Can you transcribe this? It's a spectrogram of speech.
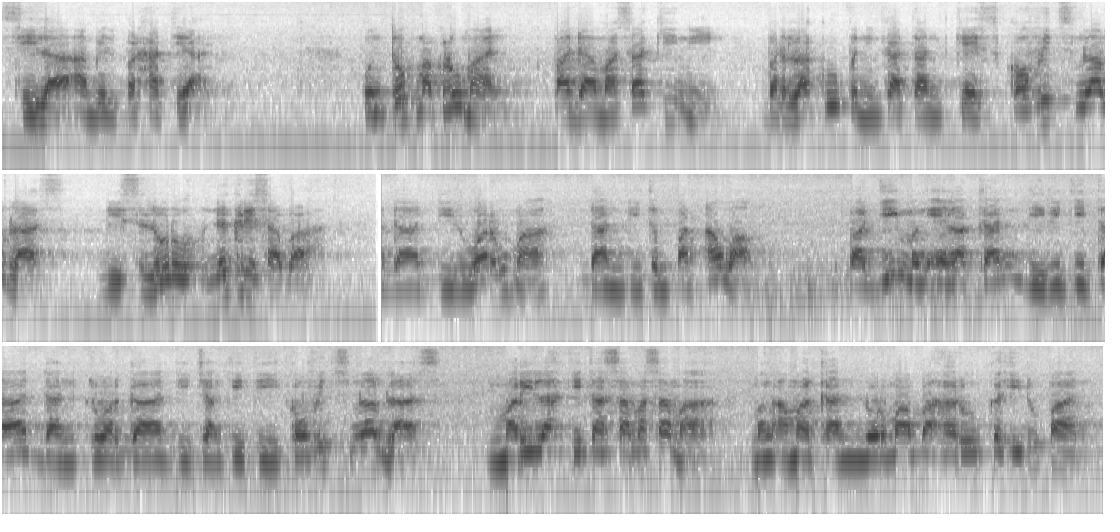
Sila ambil perhatian. Untuk makluman, pada masa kini berlaku peningkatan kes COVID-19 di seluruh negeri Sabah. Ada di luar rumah dan di tempat awam. Bagi mengelakkan diri kita dan keluarga dijangkiti COVID-19, marilah kita sama-sama mengamalkan norma baharu kehidupan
